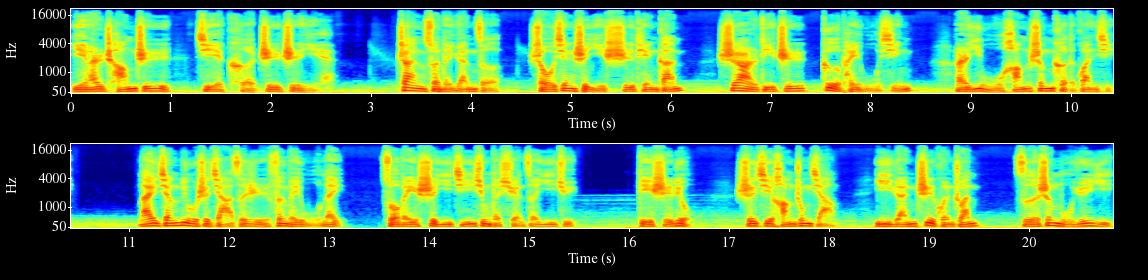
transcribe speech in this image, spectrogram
隐而长之，皆可知之也。占算的原则，首先是以十天干、十二地支各配五行，而以五行生克的关系，来将六十甲子日分为五类，作为适宜吉凶的选择依据。第十六、十七行中讲：一元治困专，子生母曰义，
